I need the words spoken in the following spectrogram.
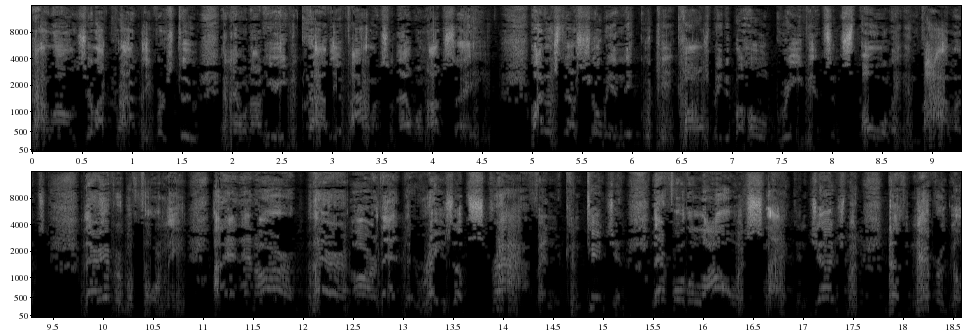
How long shall I cry thee? Verse 2 And I will not hear, even cry thee of violence, and thou will not save. Why dost thou show me iniquity and cause me to behold grievance and spoiling and violence? They're ever before me. and are there are that that raise up strife and contention. Therefore the law is slack, and judgment doth never go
